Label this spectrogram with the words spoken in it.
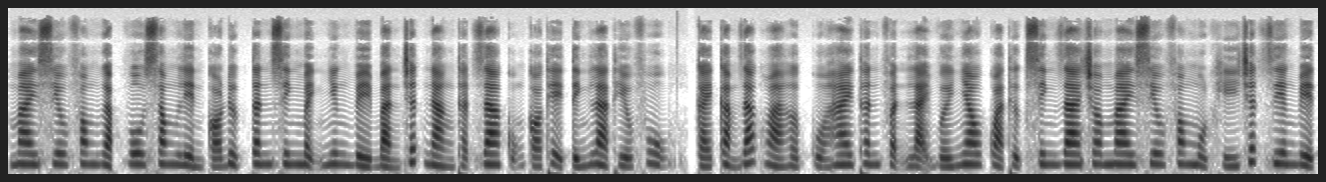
Mai Siêu Phong gặp vô song liền có được tân sinh mệnh nhưng về bản chất nàng thật ra cũng có thể tính là thiếu phụ. Cái cảm giác hòa hợp của hai thân phận lại với nhau quả thực sinh ra cho Mai Siêu Phong một khí chất riêng biệt,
